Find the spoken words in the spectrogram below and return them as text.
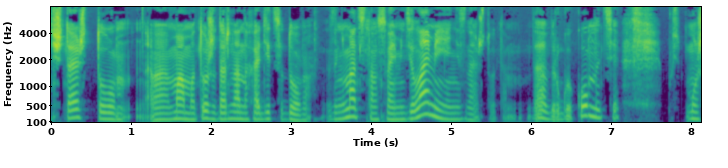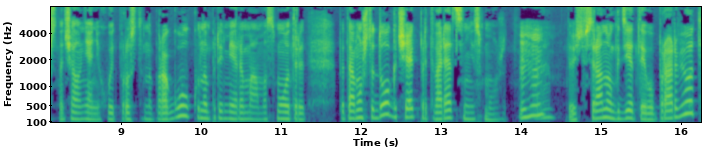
считаю, что э, мама тоже должна находиться дома, заниматься там своими делами, я не знаю, что там, да, в другой комнате. Пусть, может, сначала няня ходит просто на прогулку, например, и мама смотрит, потому что долго человек притворяться не сможет. Угу. Да? То есть все равно где-то его прорвет,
